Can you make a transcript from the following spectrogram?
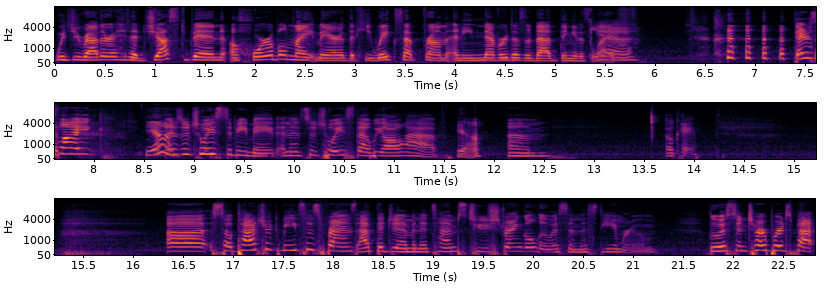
would you rather it had just been a horrible nightmare that he wakes up from and he never does a bad thing in his life? Yeah. there's like Yeah. there's a choice to be made and it's a choice that we all have yeah. um okay uh so patrick meets his friends at the gym and attempts to strangle lewis in the steam room. Lewis interprets pa-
